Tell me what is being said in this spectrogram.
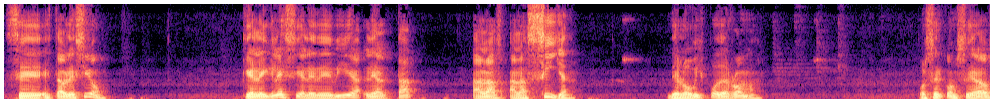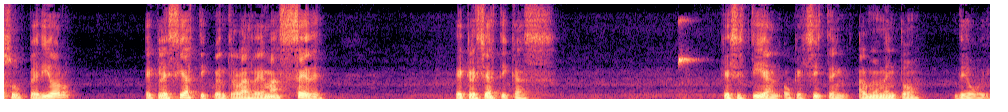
se estableció que la iglesia le debía lealtad a la, a la silla del obispo de Roma por ser considerado superior eclesiástico entre las demás sedes eclesiásticas que existían o que existen al momento de hoy.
